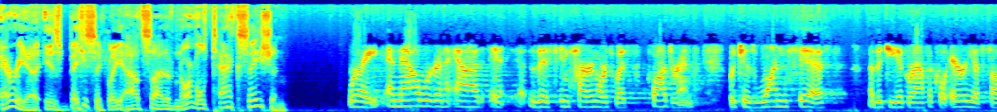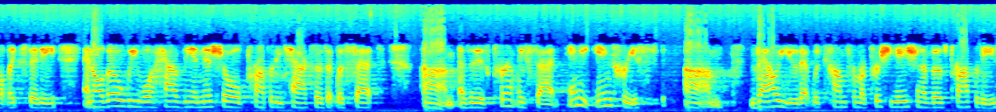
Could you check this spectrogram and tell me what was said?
area is basically outside of normal taxation. Right. And now we're going to add uh, this entire northwest quadrant, which is one fifth of the geographical area of Salt Lake City. And although we will have the initial property tax as it was set, um, as it is currently set, any increased um, value that would come from appreciation of those properties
